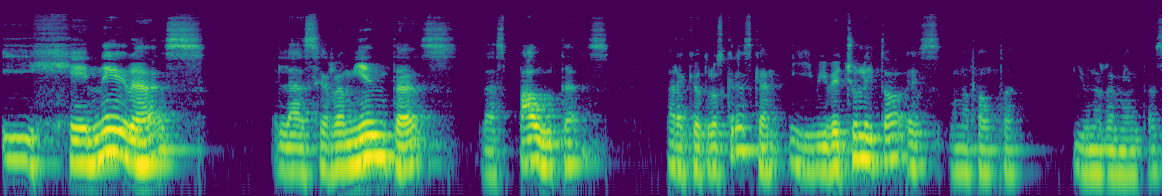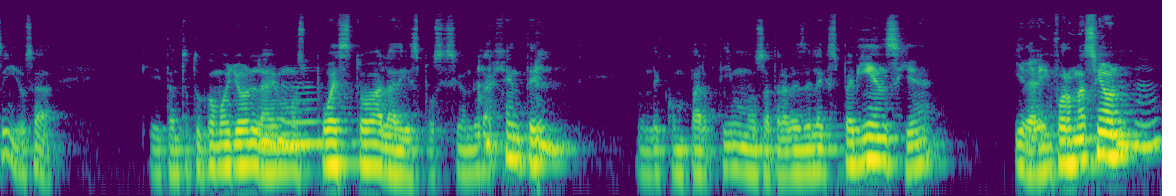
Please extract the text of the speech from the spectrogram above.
y generas las herramientas, las pautas para que otros crezcan. Y Vive Chulito es una pauta y una herramienta así, o sea, que tanto tú como yo la hemos puesto a la disposición de la gente, donde compartimos a través de la experiencia y de la información,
